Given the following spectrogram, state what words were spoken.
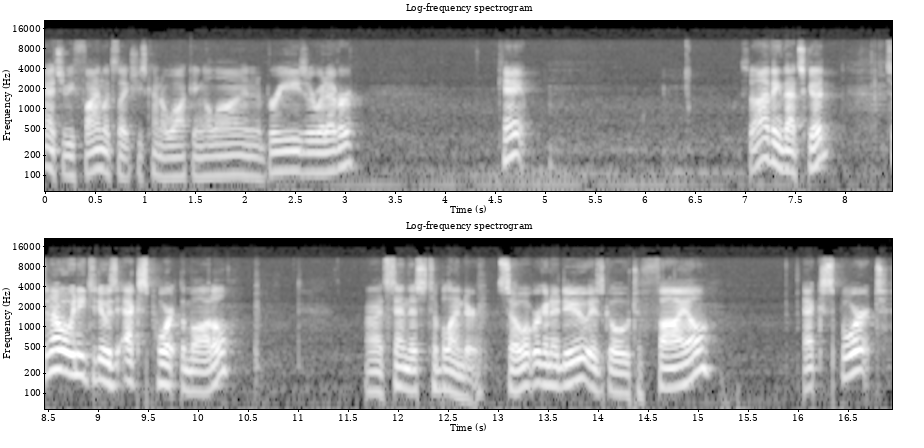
That should be fine. Looks like she's kind of walking along in a breeze or whatever. Okay. So I think that's good. So now what we need to do is export the model. Uh, send this to Blender. So what we're going to do is go to File, Export.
